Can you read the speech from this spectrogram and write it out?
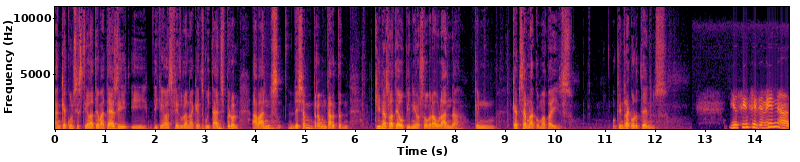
en què consistia la teva tesi i, i què vas fer durant aquests vuit anys, però abans deixa'm preguntar-te quina és la teva opinió sobre Holanda. Quin, què et sembla com a país? O quin record tens? Jo, sincerament, eh,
